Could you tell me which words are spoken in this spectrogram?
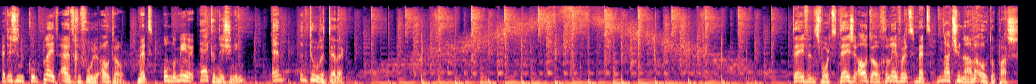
Het is een compleet uitgevoerde auto met onder meer airconditioning en een toerenteller. Tevens wordt deze auto geleverd met nationale autopas.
